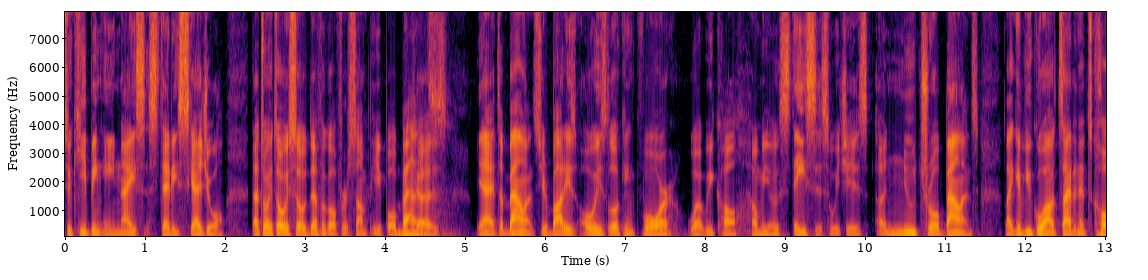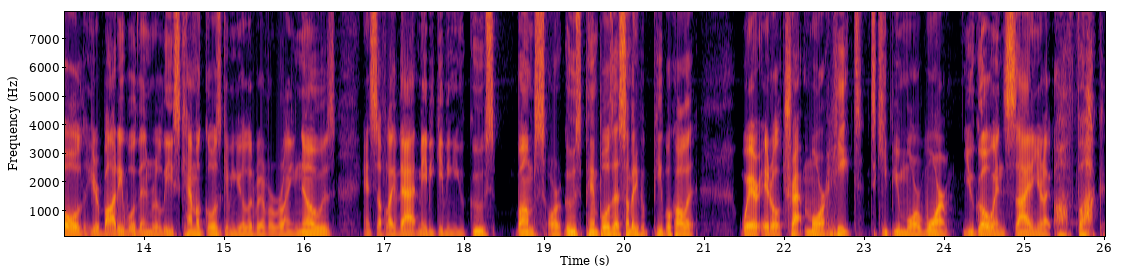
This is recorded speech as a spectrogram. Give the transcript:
to keeping a nice steady schedule that's why it's always so difficult for some people Balance. because yeah, it's a balance. Your body's always looking for what we call homeostasis, which is a neutral balance. Like if you go outside and it's cold, your body will then release chemicals, giving you a little bit of a runny nose and stuff like that, maybe giving you goose bumps or goose pimples, as somebody people call it, where it'll trap more heat to keep you more warm. You go inside and you're like, oh fuck,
